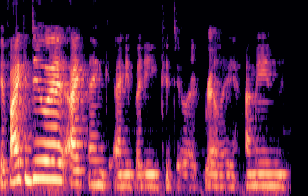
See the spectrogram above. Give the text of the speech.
if I could do it, I think anybody could do it. Really, I mean,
